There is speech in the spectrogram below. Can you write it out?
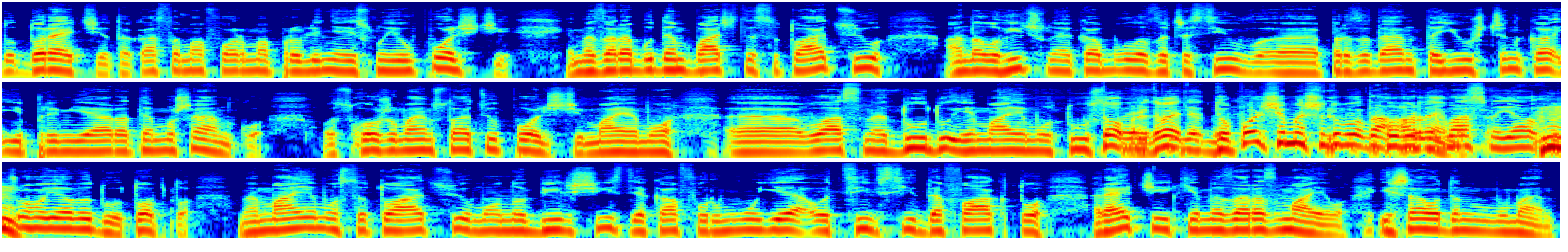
до речі, така сама форма правління існує в Польщі. І ми зараз будемо бачити ситуацію аналогічну, яка була за часів е, президента Ющенка і прем'єра Тимошенко. От схожу маємо ситуацію в Польщі. Маємо е, власне Дуду і маємо ту Добре, які давайте до Польщі ми ще до- повернемося. але, власне, я до чого я веду. Тобто, ми маємо ситуацію монобільшість, яка формує оці всі де-факто речі, які ми зараз маємо. І ще один момент:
